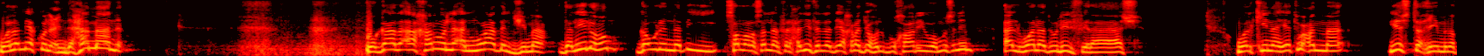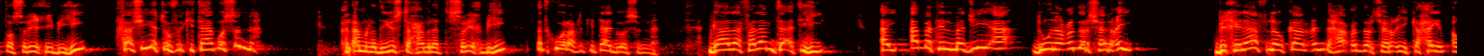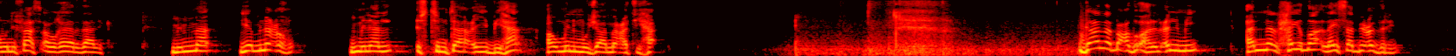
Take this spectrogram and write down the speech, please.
ولم يكن عندها مانع. وقال آخرون لا المراد الجماع. دليلهم قول النبي صلى الله عليه وسلم في الحديث الذي أخرجه البخاري ومسلم الولد للفراش. والكناية عما يستحي من التصريح به فاشية في الكتاب والسنة. الأمر الذي يستحى من التصريح به مذكورة في الكتاب والسنة. قال فلم تأته. أي أبت المجيء دون عذر شرعي. بخلاف لو كان عندها عذر شرعي كحيض أو نفاس أو غير ذلك مما يمنعه من الاستمتاع بها أو من مجامعتها. قال بعض أهل العلم أن الحيض ليس بعذر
